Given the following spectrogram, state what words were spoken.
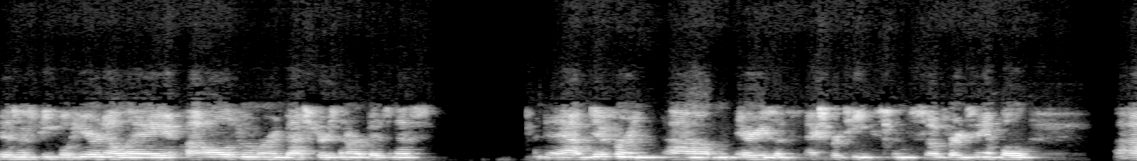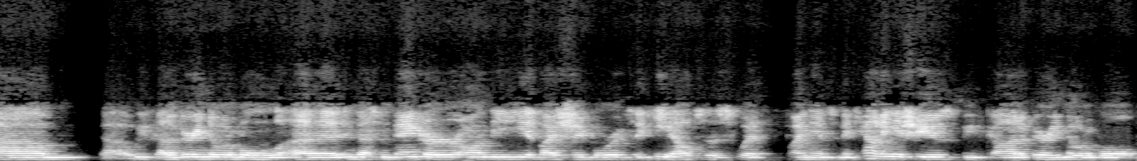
business people here in LA, uh, all of whom are investors in our business, that have different um, areas of expertise. And so, for example, um, uh, we've got a very notable uh, investment banker on the advisory board, so he helps us with finance and accounting issues. We've got a very notable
